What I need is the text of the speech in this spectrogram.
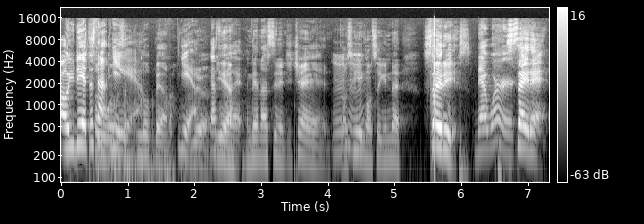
Oh, you did this So time? Yeah. a little better. yeah, Yeah. that's yeah, good. Mm-hmm. and then I sent it to Chad because he ain't gonna say you nothing. Say this. That word. Say that.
